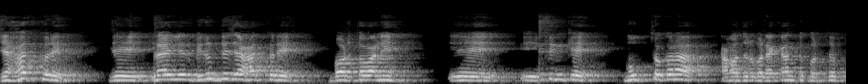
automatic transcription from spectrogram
জেহাদ করে, যে ইসরায়েলের বিরুদ্ধে জেহাদ করে বর্তমানে ফিলিস্তিনকে মুক্ত করা আমাদের উপর একান্ত কর্তব্য।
